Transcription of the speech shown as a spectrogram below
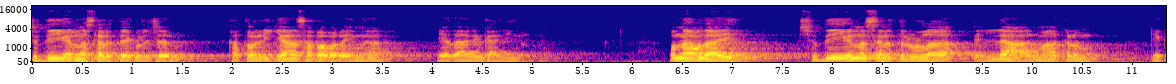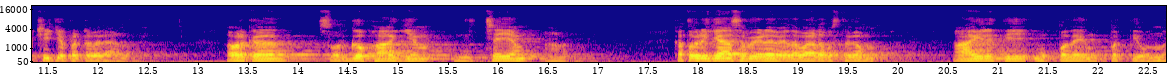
ശുദ്ധീകരണ സ്ഥലത്തെക്കുറിച്ച് കത്തോലിക്ക സഭ പറയുന്ന ഏതാനും കാര്യങ്ങൾ. ഒന്നാമതായി ശുദ്ധീകരണ സ്ഥലത്തിലുള്ള എല്ലാ ആത്മാക്കളും രക്ഷിക്കപ്പെട്ടവരാണ്. അവർക്ക് സ്വർഗഭാഗ്യം നിശ്ചയം ആണ്. കത്തോലിക്ക സഭയുടെ വേദപാഠ പുസ്തകം ആയിരത്തി മുപ്പത് മുപ്പത്തി ഒന്ന്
